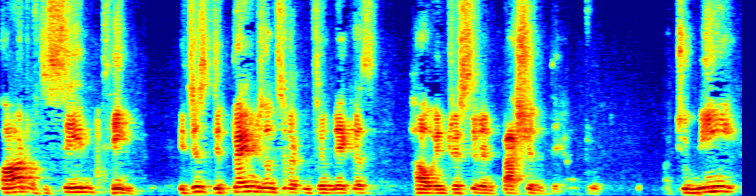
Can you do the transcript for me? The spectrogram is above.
part of the same thing. It just depends on certain filmmakers how interested and passionate they are to it. To me,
